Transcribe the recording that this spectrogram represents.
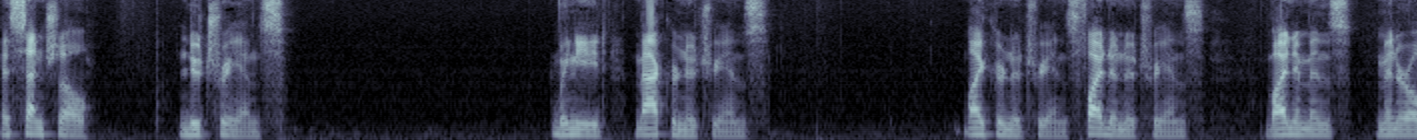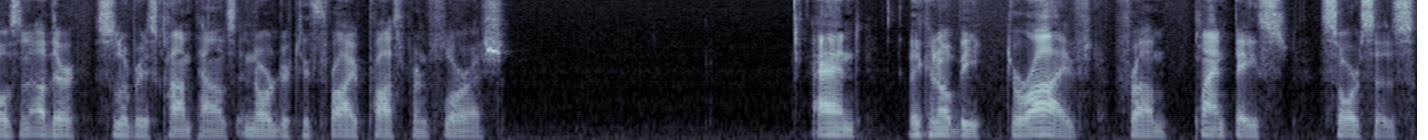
essential nutrients. We need macronutrients, micronutrients, phytonutrients, vitamins, minerals, and other salubrious compounds in order to thrive, prosper, and flourish and they can all be derived from plant based sources.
